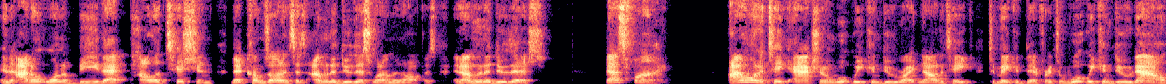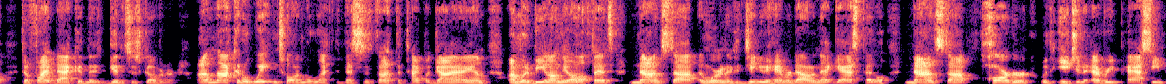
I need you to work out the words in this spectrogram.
and I don't want to be that politician that comes on and says, I'm going to do this when I'm in office and I'm going to do this. That's fine. I want to take action on what we can do right now to take to make a difference and what we can do now to fight back against this governor. I'm not going to wait until I'm elected. That's just not the type of guy I am. I'm going to be on the offense nonstop, and we're going to continue to hammer down on that gas pedal nonstop, harder with each and every passing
